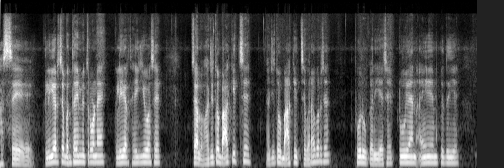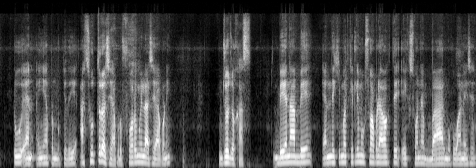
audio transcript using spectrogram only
હશે. ક્લિયર છે બધા મિત્રોને? ક્લિયર થઈ ગયું હશે. ચાલો, હજી તો બાકી જ છે. હજી તો બાકી જ છે, બરાબર છે? પૂરું કરીએ છીએ ટુ એન અહીંયા મૂકી દઈએ. ટુ એન અહીંયા પણ મૂકી દઈએ. આ સૂત્ર છે, આપણું ફોર્મ્યુલા છે આપણી. જોજો ખાસ. બેના બે એનની કિંમત કેટલી મૂકશું આપણે આ વખતે? એકસો ને બાર મૂકવાની છે.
